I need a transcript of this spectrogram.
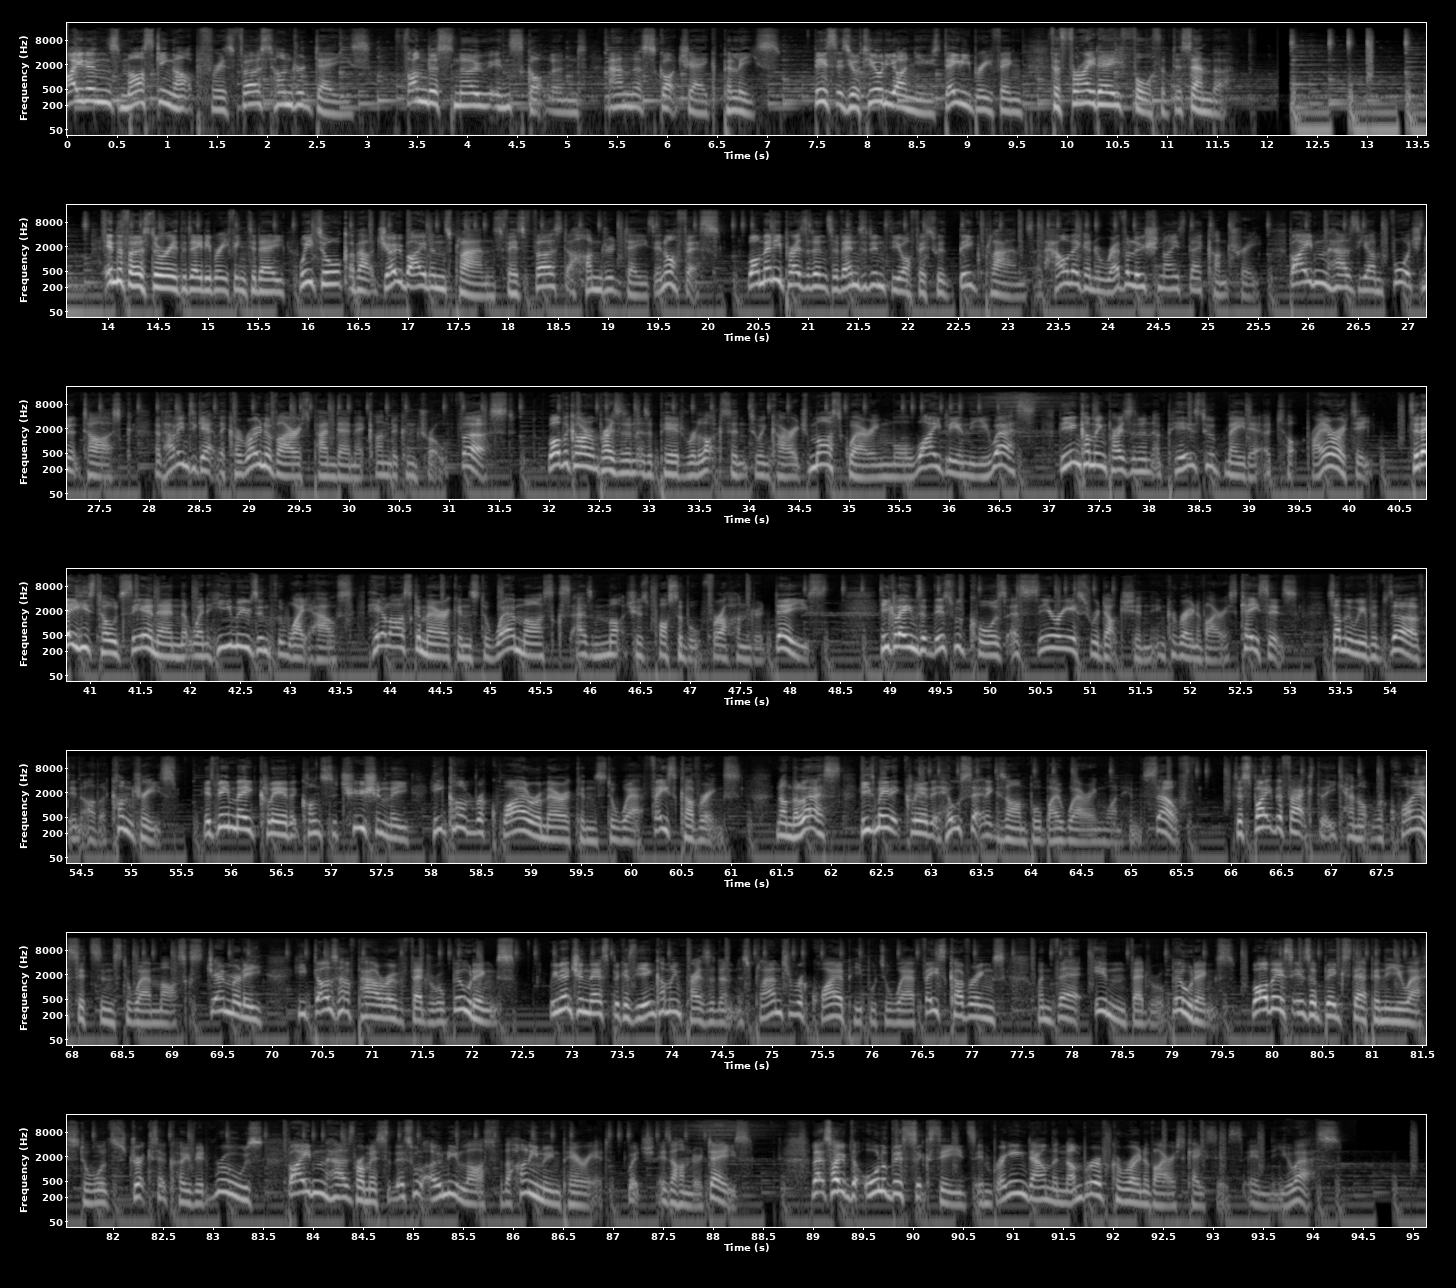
Biden's masking up for his first 100 days, thunder snow in Scotland, and the Scotch Egg Police. This is your TLDR News daily briefing for Friday, 4th of December. In the first story of the daily briefing today, we talk about Joe Biden's plans for his first 100 days in office. While many presidents have entered into the office with big plans of how they're going to revolutionise their country, Biden has the unfortunate task of having to get the coronavirus pandemic under control first. While the current president has appeared reluctant to encourage mask wearing more widely in the US, the incoming president appears to have made it a top priority. Today, he's told CNN that when he moves into the White House, he'll ask Americans to wear masks as much as possible for 100 days. He claims that this would cause a serious reduction in coronavirus cases, something we've observed in other countries. It's been made clear that constitutionally he can't require Americans to wear face coverings. Nonetheless, he's made it clear that he'll set an example by wearing one himself. Despite the fact that he cannot require citizens to wear masks generally, he does have power over federal buildings. We mention this because the incoming president has planned to require people to wear face coverings when they're in federal buildings. While this is a big step in the US towards stricter COVID rules, Biden has promised that this will only last for the honeymoon period, which is 100 days. Let's hope that all of this succeeds in bringing down the number of coronavirus cases in the US.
